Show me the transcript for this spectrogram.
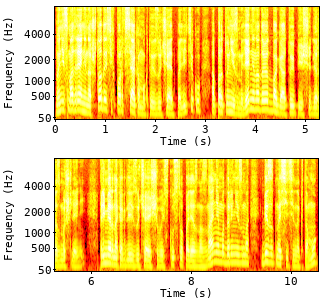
Но несмотря ни на что, до сих пор всякому, кто изучает политику, оппортунизм Ленина дает богатую пищу для размышлений. Примерно как для изучающего искусство полезно знание модернизма, безотносительно к тому,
